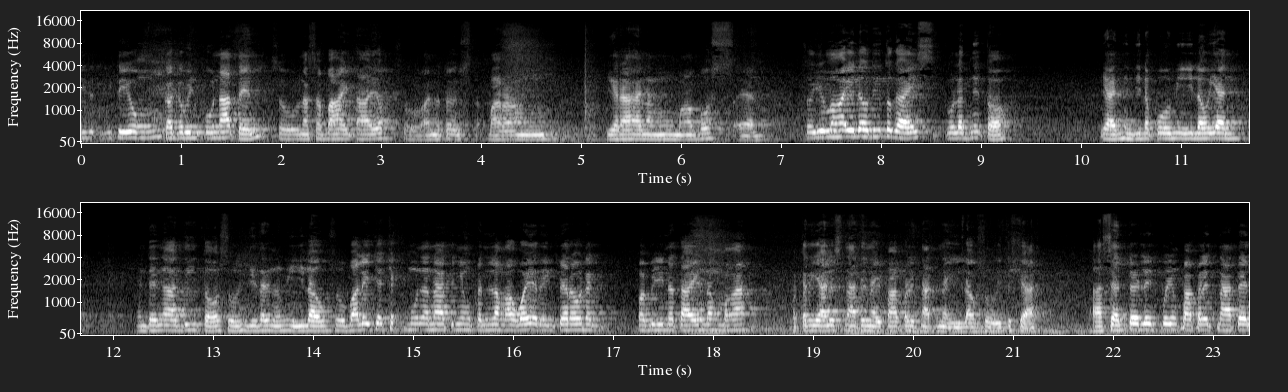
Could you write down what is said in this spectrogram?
ito yung gagawin po natin. So nasa bahay tayo. So ano to, parang tirahan ng mga boss. Ayan. So yung mga ilaw dito guys, tulad nito. Yan, hindi na po umiilaw yan. And then uh, dito, so hindi na rin umiilaw. So bali, check muna natin yung kanilang uh, wiring. Pero nagpabili na tayo ng mga materialis natin na ipapalit natin na ilaw. So ito siya. Uh, center link po yung papalit natin.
